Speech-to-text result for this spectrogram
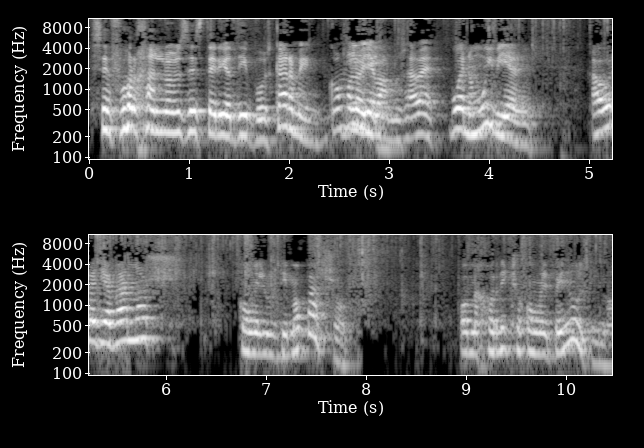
se forjan los estereotipos. Carmen, ¿cómo lo llevamos? A ver. Bueno, muy bien. Ahora ya vamos con el último paso. O mejor dicho, con el penúltimo.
